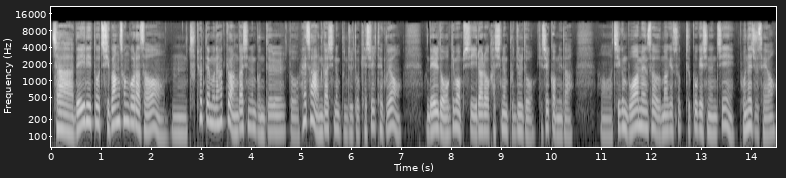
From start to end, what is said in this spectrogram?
자, 내일이 또 지방선거라서, 음, 투표 때문에 학교 안 가시는 분들, 또 회사 안 가시는 분들도 계실 테고요. 내일도 어김없이 일하러 가시는 분들도 계실 겁니다. 어, 지금 뭐 하면서 음악의 숲 듣고 계시는지 보내주세요.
